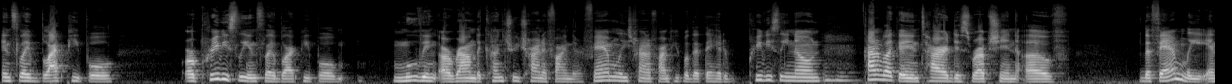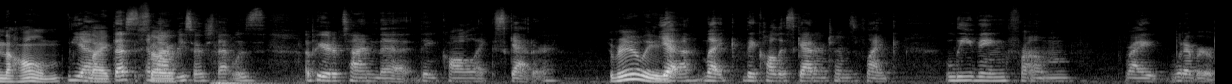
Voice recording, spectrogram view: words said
enslaved black people or previously enslaved black people moving around the country trying to find their families, trying to find people that they had previously known. Mm-hmm. Kind of like an entire disruption of the family in the home. Yeah, like that's in my research. That was a period of time that they call like scatter. Really? Yeah, like they call it scatter in terms of like leaving from right whatever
